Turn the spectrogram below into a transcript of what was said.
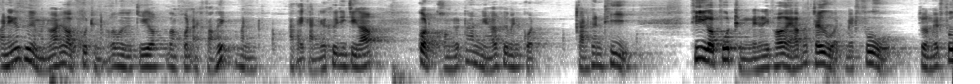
อันนี้ก็คือเหมือนว่าที่เราพูดถึงก็เมื่อกี้บางคนอาจจะฟังเฮ้ยมันอะไรกันก็คือจริง ๆ แล้วกฎของนิวตันเนี่ยก็คือเป็นกฎการเคลื่อนที่ ที่เราพูดถึงในนี้เพราะอะไรครับว่าจรวดเม็ดฟูจรวดเม็ดฟู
